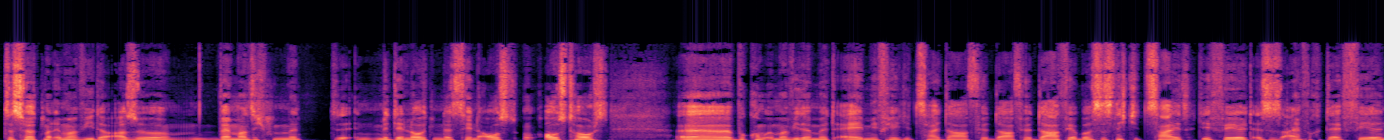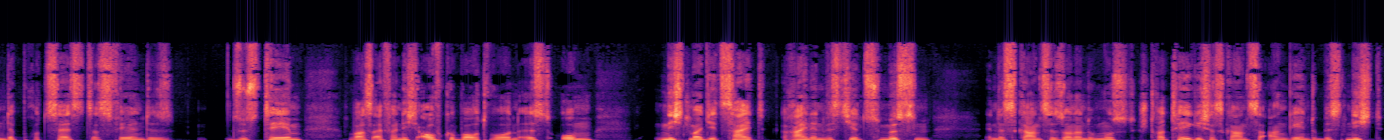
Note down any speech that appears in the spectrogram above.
das hört man immer wieder. Also wenn man sich mit, mit den Leuten in der Szene aus, austauscht, äh, bekommt immer wieder mit, ey, mir fehlt die Zeit dafür, dafür, dafür. Aber es ist nicht die Zeit, die fehlt, es ist einfach der fehlende Prozess, das fehlende System, was einfach nicht aufgebaut worden ist, um nicht mal die Zeit rein investieren zu müssen in das Ganze, sondern du musst strategisch das Ganze angehen. Du bist nicht,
